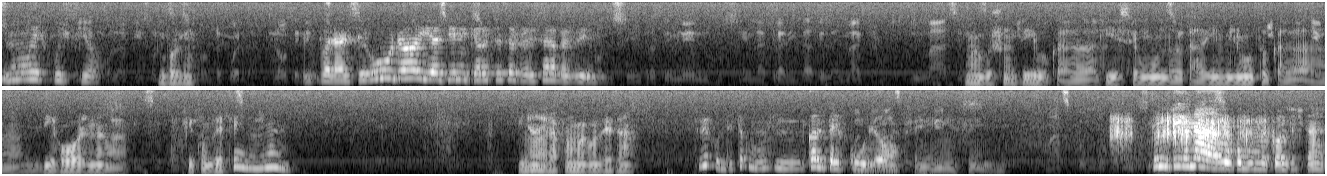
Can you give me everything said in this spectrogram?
no me voy juicio. ¿Y por qué? Y para el seguro y él tiene que hacerse revisar a Belvin. Bueno, pero yo no te digo cada 10 segundos, cada 10 minutos, cada 10 horas, nada. Que contesté, no, no. Y no de la forma que contesta. Yo le contesto como si me canta el culo. Sí, sí. Yo no te digo nada como me contestás.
